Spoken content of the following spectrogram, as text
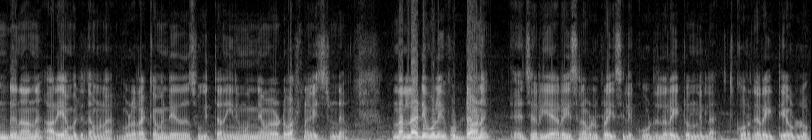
ഉണ്ട് എന്നാണ് അറിയാൻ പറ്റുന്നത്. നമ്മളെ ഇവിടെ റെക്കമെൻഡ് ചെയ്തത് സുഖിത്താണ് ഇതിന് മുന്നേ നമ്മളിവിടെ ഭക്ഷണം കഴിച്ചിട്ടുണ്ട്. നല്ല അടിപൊളി ഫുഡാണ് ചെറിയ റീസണബിൾ പ്രൈസിൽ കൂടുതൽ റേറ്റ് ഒന്നുമില്ല. കുറഞ്ഞ റേറ്റേ ഉള്ളൂ.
